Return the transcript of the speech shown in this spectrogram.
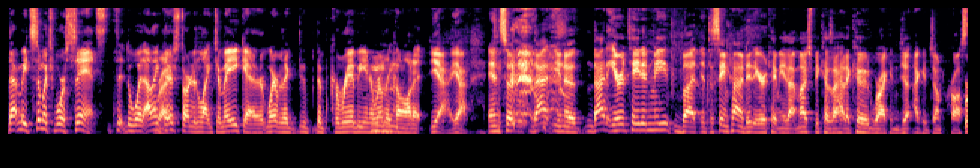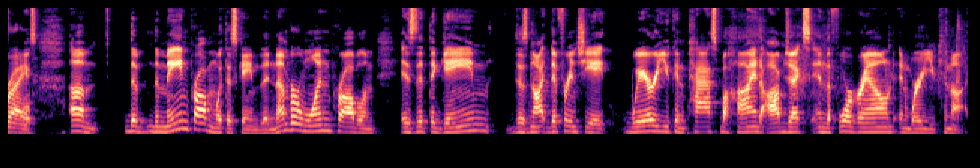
that made so much more sense. The, the way I think Mm-hmm. Right. they're starting like Jamaica or whatever the, the Caribbean or whatever Mm-hmm. they called it. Yeah, yeah. And so that you know that irritated me, but at the same time, it didn't irritate me that much because I had a code where I could ju- I could jump across the Right. levels. Um, the the main problem with this game, the number one problem, is that the game does not differentiate where you can pass behind objects in the foreground and where you cannot.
